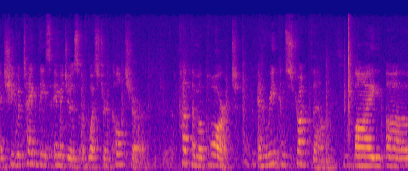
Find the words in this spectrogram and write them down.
and she would take these images of Western culture, cut them apart, and reconstruct them by uh,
